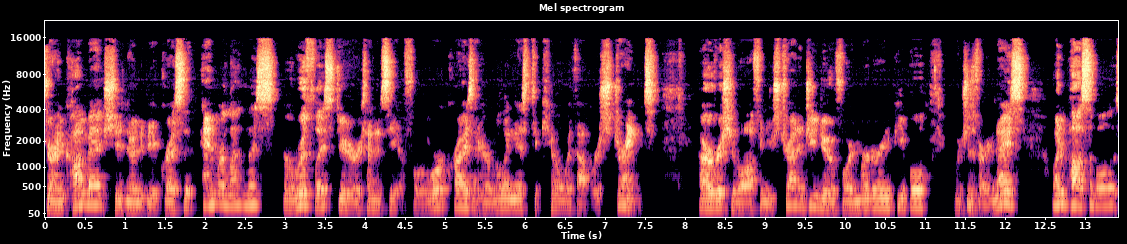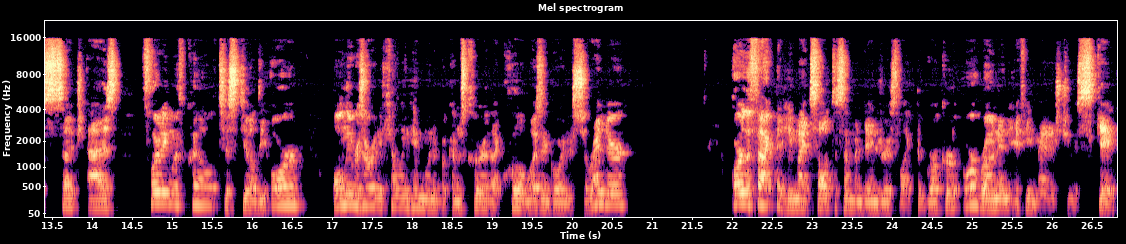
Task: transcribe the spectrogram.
During combat, she is known to be aggressive and relentless or ruthless due to her tendency for war cries and her willingness to kill without restraint. However, she will often use strategy to avoid murdering people, which is very nice, when possible, such as flirting with Quill to steal the orb, only resort to killing him when it becomes clear that Quill wasn't going to surrender, or the fact that he might sell it to someone dangerous like the Broker or Ronan if he managed to escape.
